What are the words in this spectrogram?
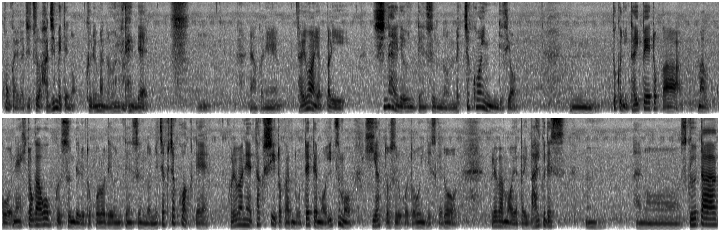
今回が実は初めての車の運転で、うん、なんかね台湾やっぱり市内で運転するのめっちゃ怖いんですよ。うん、特に台北とか、まあこうね、人が多く住んでるところで運転するのめちゃくちゃ怖くてこれはねタクシーとか乗っててもいつもヒヤッとすること多いんですけどこれはもうやっぱりバイクです。うん、あのスクーター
